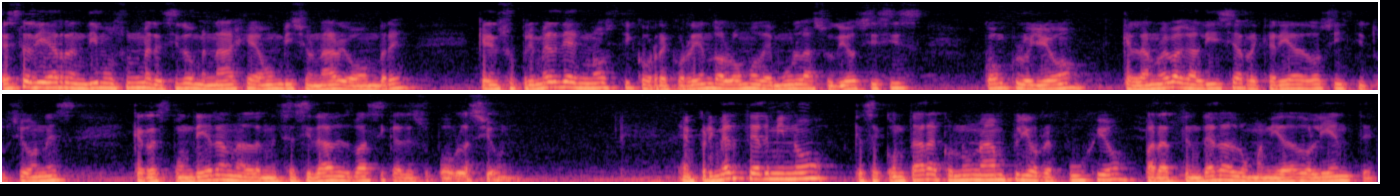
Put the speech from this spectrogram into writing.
este día rendimos un merecido homenaje a un visionario hombre que en su primer diagnóstico recorriendo a lomo de mula su diócesis concluyó que la Nueva Galicia requería de dos instituciones que respondieran a las necesidades básicas de su población. En primer término, que se contara con un amplio refugio para atender a la humanidad doliente.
